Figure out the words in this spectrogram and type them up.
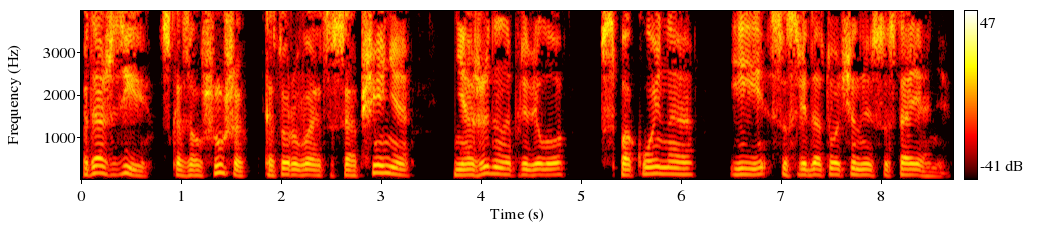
«Подожди», — сказал Шуша, которого это сообщение неожиданно привело в спокойное и сосредоточенное состояние.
